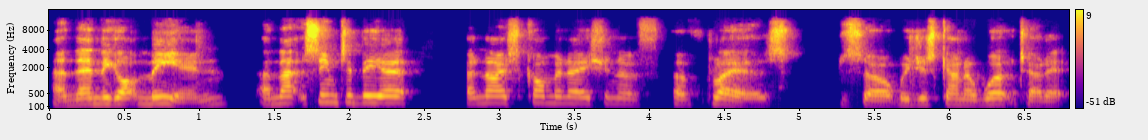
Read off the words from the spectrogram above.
And then they got me in. And that seemed to be a, a nice combination of, of players. So we just kind of worked at it.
